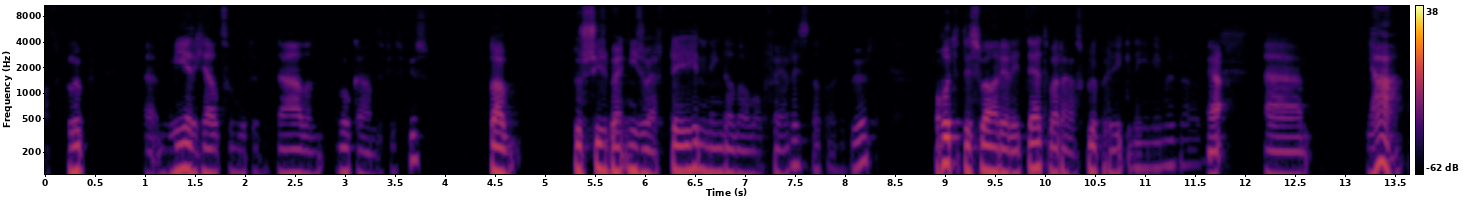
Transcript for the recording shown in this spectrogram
als club uh, meer geld moeten betalen, ook aan de fiscus. Dat precies ben ik niet zo erg tegen. Ik denk dat dat wel fair is dat dat gebeurt. Maar goed, het is wel een realiteit waar je als club rekening mee moet houden. Ja. Uh, ja,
